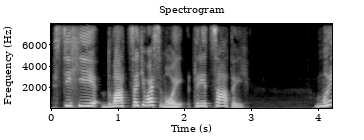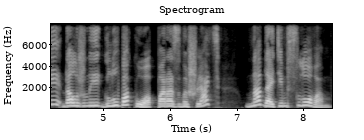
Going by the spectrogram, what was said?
стихи 28-30. Мы должны глубоко поразмышлять над этим словом.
